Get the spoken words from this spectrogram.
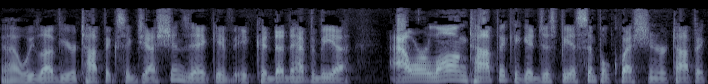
uh, we love your topic suggestions. It, it could, doesn't have to be a hour long topic. It could just be a simple question or topic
